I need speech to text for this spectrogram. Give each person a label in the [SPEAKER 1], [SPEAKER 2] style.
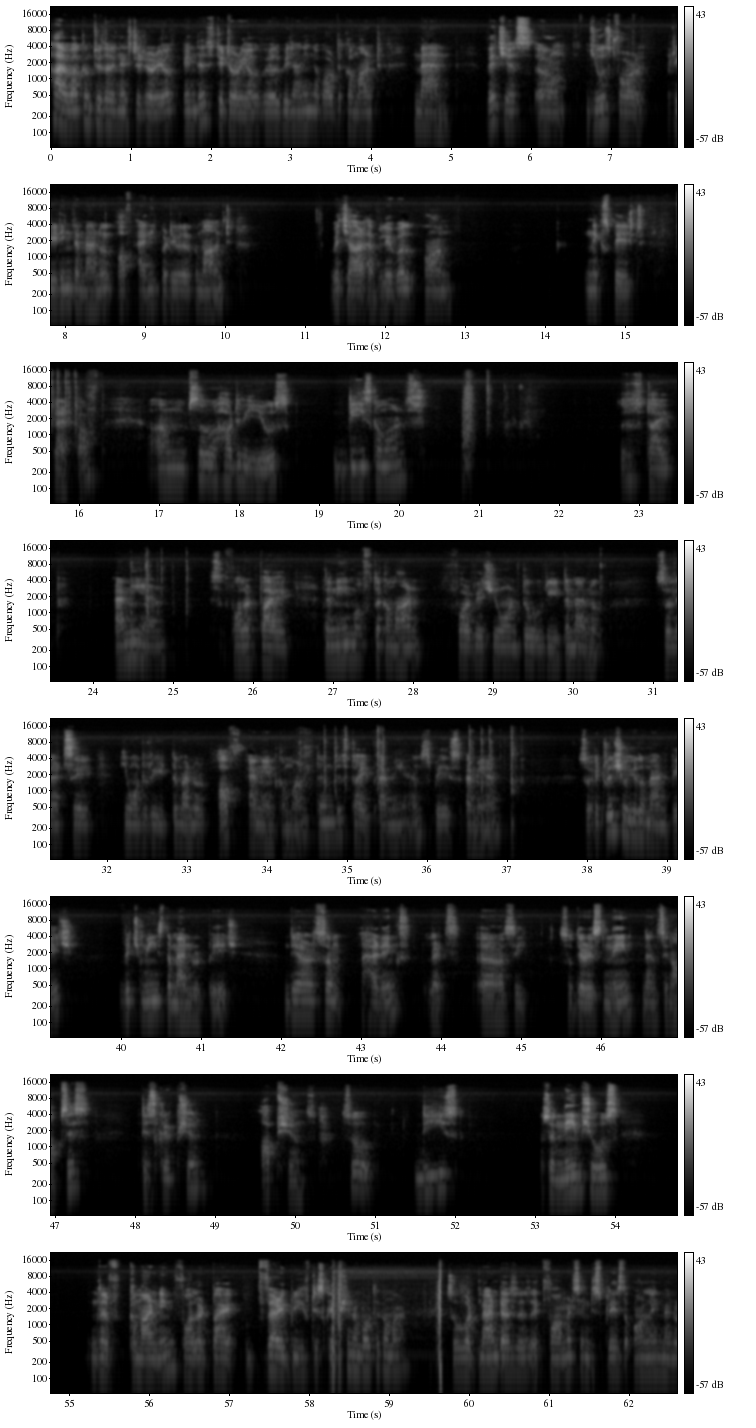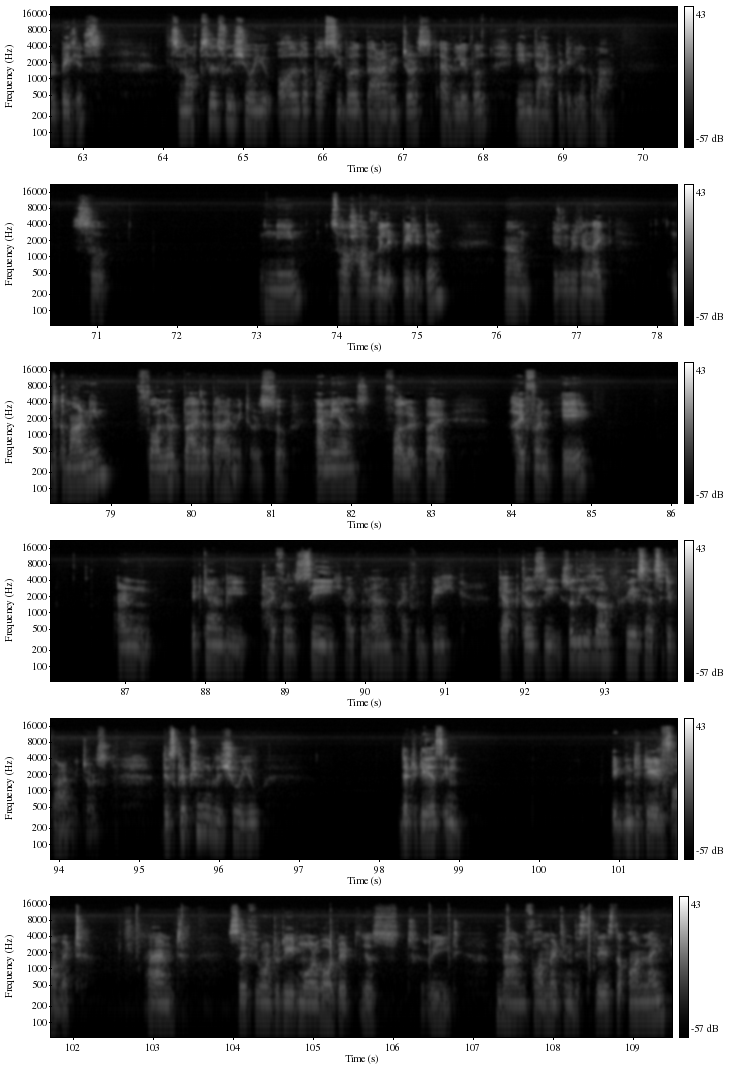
[SPEAKER 1] Hi, welcome to the Linux tutorial. In this tutorial, we will be learning about the command man, which is um, used for reading the manual of any particular command which are available on Linux-based platform. Um, so how do we use these commands? Just type man followed by the name of the command for which you want to read the manual. So let's say you want to read the manual of man command then just type man space man so it will show you the man page which means the manual page. There are some headings. Let's uh, see. So there is name then synopsis description options. So these so name shows the command name followed by very brief description about the command. So what man does is it formats and displays the online manual pages. Synopsis will show you all the possible parameters available in that particular command. So name, so how will it be written? Um, it will be written like the command name followed by the parameters. So mans followed by hyphen a and it can be hyphen C, hyphen M, hyphen P, capital C. So these are case sensitive parameters. Description will show you the details in in detailed format and so if you want to read more about it just read man format and displays the online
